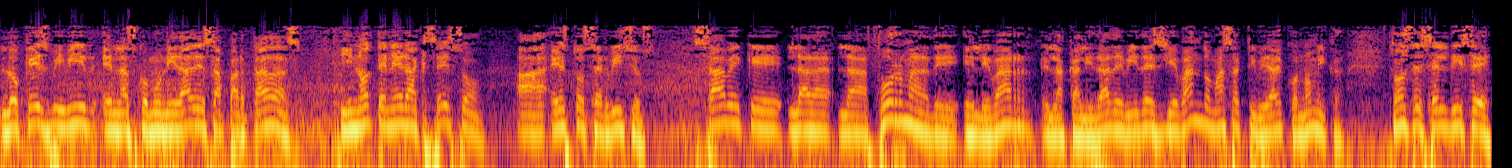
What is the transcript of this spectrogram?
lo que es vivir en las comunidades apartadas y no tener acceso a estos servicios. Sabe que la, la forma de elevar la calidad de vida es llevando más actividad económica. Entonces él dice,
